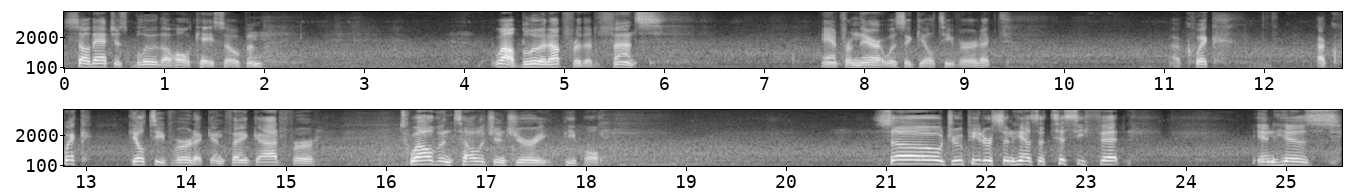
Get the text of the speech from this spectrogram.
So that just blew the whole case open. Well, blew it up for the defense. And from there, it was a guilty verdict. A quick, a quick guilty verdict. And thank God for 12 intelligent jury people. So Drew Peterson has a tissy fit in his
